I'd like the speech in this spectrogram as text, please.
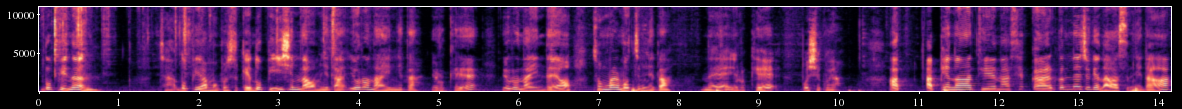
높이는 자, 높이 한번 보실게요. 높이 20 나옵니다. 요런 아이입니다. 요렇게. 요런 아이인데요. 정말 멋집니다. 네, 이렇게 보시고요. 앞, 앞에나 뒤에나 색깔 끝내주게 나왔습니다.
